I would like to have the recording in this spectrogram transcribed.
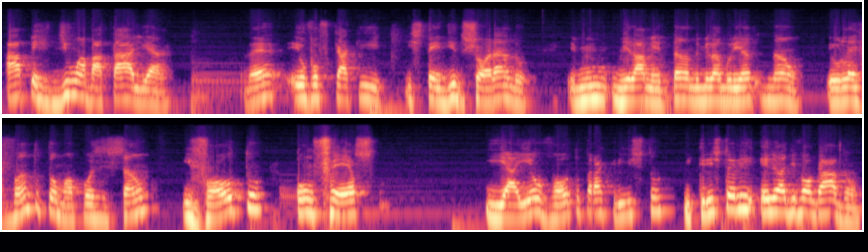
ah, perdi uma batalha, né? Eu vou ficar aqui estendido, chorando, me, me lamentando, me lamuriando. Não, eu levanto, tomo uma posição e volto, confesso, e aí eu volto para Cristo. E Cristo, ele, ele é o advogado,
